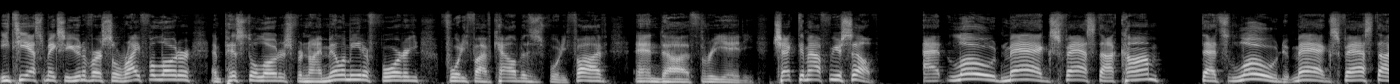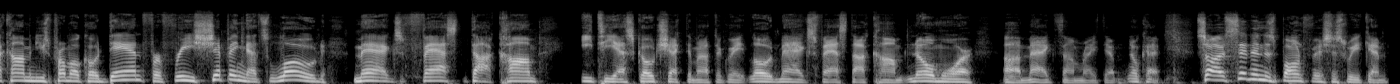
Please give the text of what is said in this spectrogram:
ETS makes a universal rifle loader and pistol loaders for 9mm, 40, 45 caliber, this is 45, and uh, 380. Check them out for yourself at loadmagsfast.com. That's loadmagsfast.com and use promo code Dan for free shipping. That's loadmagsfast.com. ETS, go check them out. They're great. Loadmagsfast.com. No more uh, mag thumb right there. Okay. So I was sitting in this bonefish this weekend,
